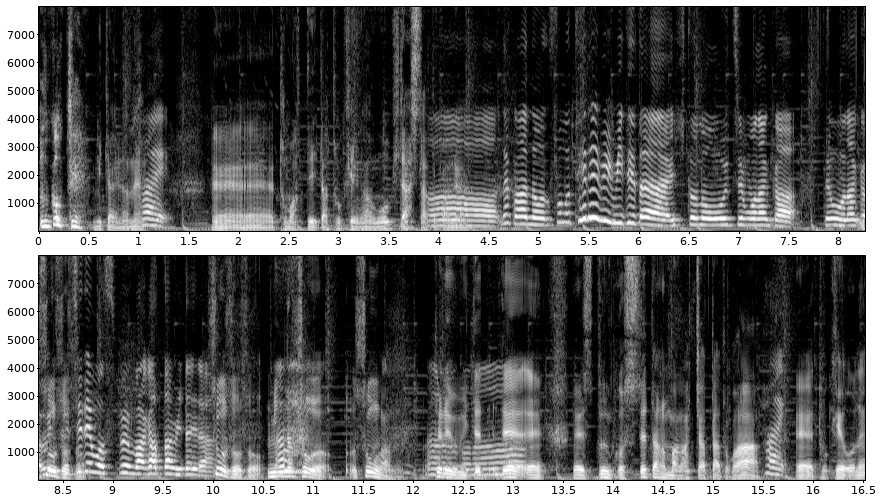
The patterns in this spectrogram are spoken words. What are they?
あ動けみたいなね、はい。えー止まっていた時計が動き出したとかああ、なんかあの、そのテレビ見てた人のお家もなんか、でもなんか、うちでもスプーン曲がったみたいな。ねそうそうそう。みんなそう そうなの。テレビ見ててえースプーンこすってたら曲がっちゃったとか、はい。えー時計をね、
